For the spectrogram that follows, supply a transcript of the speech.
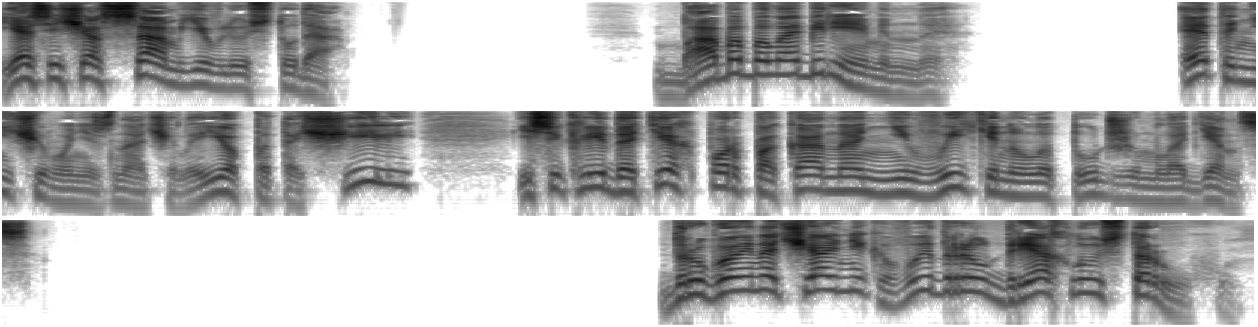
Я сейчас сам явлюсь туда. Баба была беременная. Это ничего не значило. Ее потащили и секли до тех пор, пока она не выкинула тут же младенца. Другой начальник выдрал дряхлую старуху.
